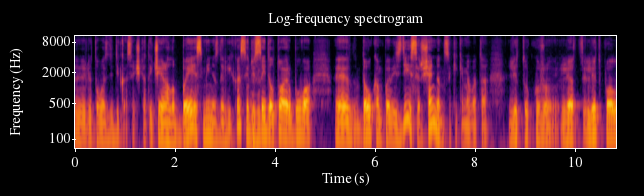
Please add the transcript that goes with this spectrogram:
e, Lietuvos didikas, reiškia. Tai čia yra labai esminis dalykas ir jisai dėl to ir buvo daugam pavyzdys ir šiandien, sakykime, va ta Litų, kur Lit, Litpol,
